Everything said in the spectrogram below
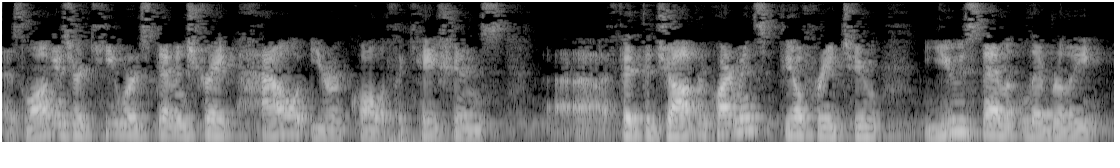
As long as your keywords demonstrate how your qualifications uh, fit the job requirements, feel free to use them liberally.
